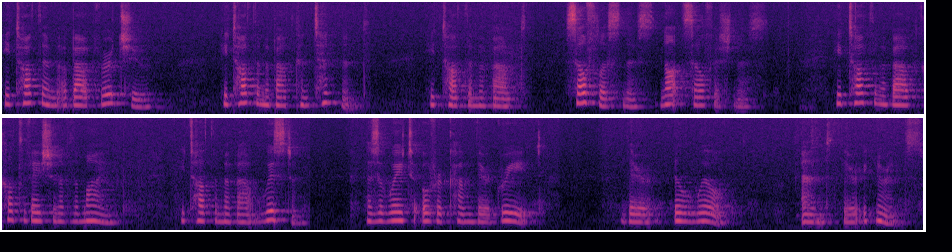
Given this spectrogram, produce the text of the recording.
He taught them about virtue. He taught them about contentment. He taught them about selflessness, not selfishness. He taught them about cultivation of the mind. He taught them about wisdom as a way to overcome their greed, their ill will, and their ignorance.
